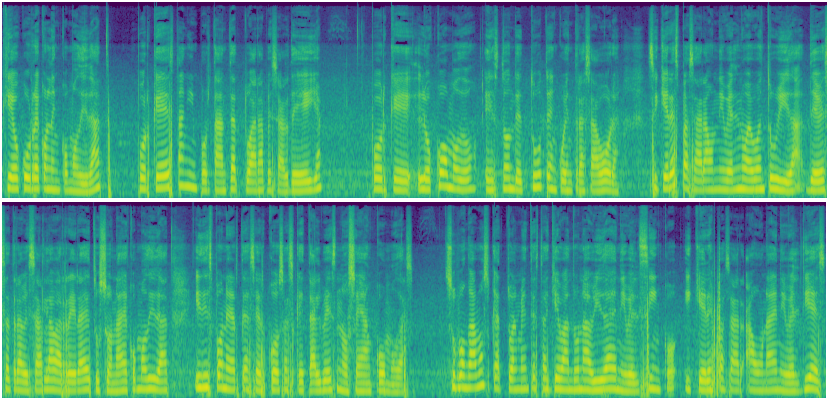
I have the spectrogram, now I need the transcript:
¿qué ocurre con la incomodidad? ¿Por qué es tan importante actuar a pesar de ella? Porque lo cómodo es donde tú te encuentras ahora. Si quieres pasar a un nivel nuevo en tu vida, debes atravesar la barrera de tu zona de comodidad y disponerte a hacer cosas que tal vez no sean cómodas. Supongamos que actualmente estás llevando una vida de nivel 5 y quieres pasar a una de nivel 10.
